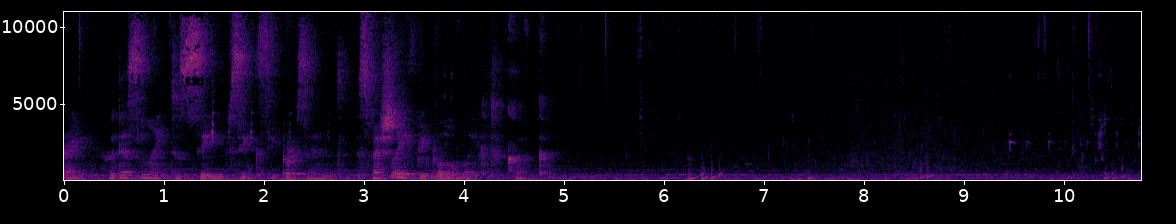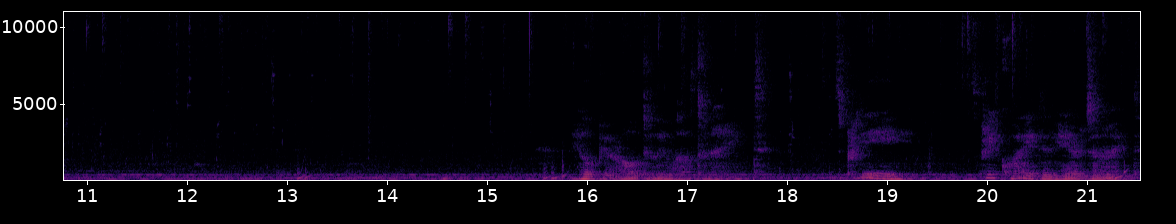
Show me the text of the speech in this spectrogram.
Right? Who doesn't like to save 60%? Especially if people don't like to cook. I hope you're all doing well tonight. It's pretty it's pretty quiet in here tonight.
